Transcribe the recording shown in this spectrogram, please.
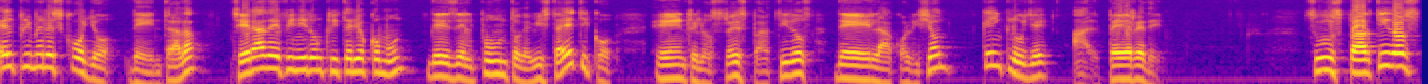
El primer escollo de entrada será definir un criterio común desde el punto de vista ético entre los tres partidos de la coalición que incluye al PRD. Sus partidos,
